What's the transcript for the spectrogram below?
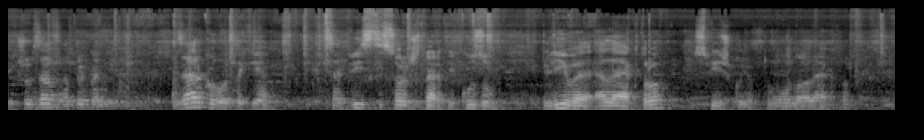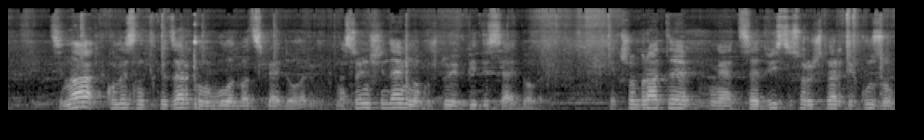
Якщо взяти, наприклад, дзеркало таке, це 244-й кузов ліве електро з фішкою, тому воно електро. Ціна колись на таке дзеркало була 25 доларів. На сьогоднішній день воно коштує 50 доларів. Якщо брати е, це 244-й кузов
